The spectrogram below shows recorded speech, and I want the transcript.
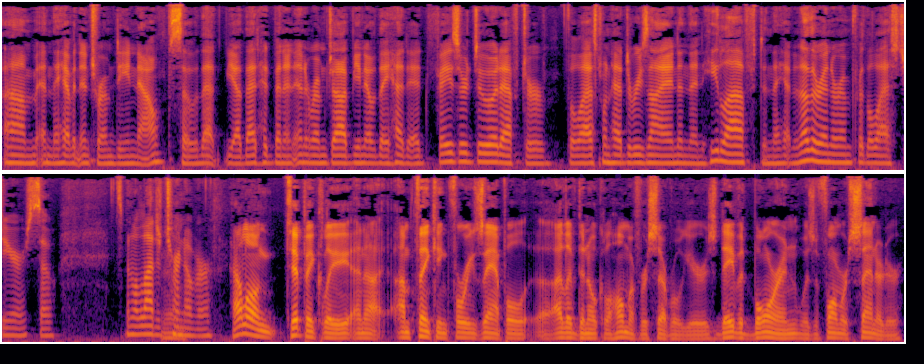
um, and they have an interim dean now. So that yeah, that had been an interim job. You know, they had Ed Feser do it after the last one had to resign, and then he left, and they had another interim for the last year. So it's been a lot of Yeah. turnover. How long typically, and I, I'm thinking, for example, uh, I lived in Oklahoma for several years. David Boren was a former senator,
